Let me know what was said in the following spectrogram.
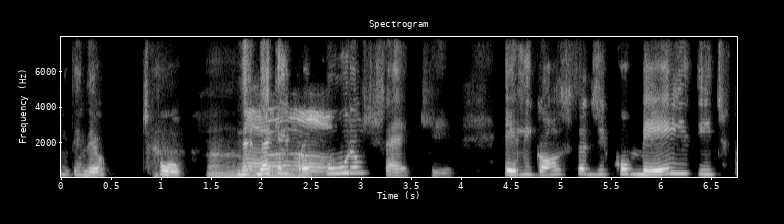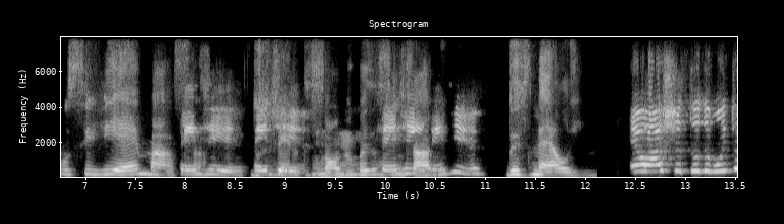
entendeu? Tipo, ah. né, não é que ele procura o cheque. Ele gosta de comer e, e tipo, se vier massa. Entendi, entendi. Do cheiro que sobe, uhum. coisa assim, entendi, sabe? Entendi. Do smelling. Eu acho tudo muito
